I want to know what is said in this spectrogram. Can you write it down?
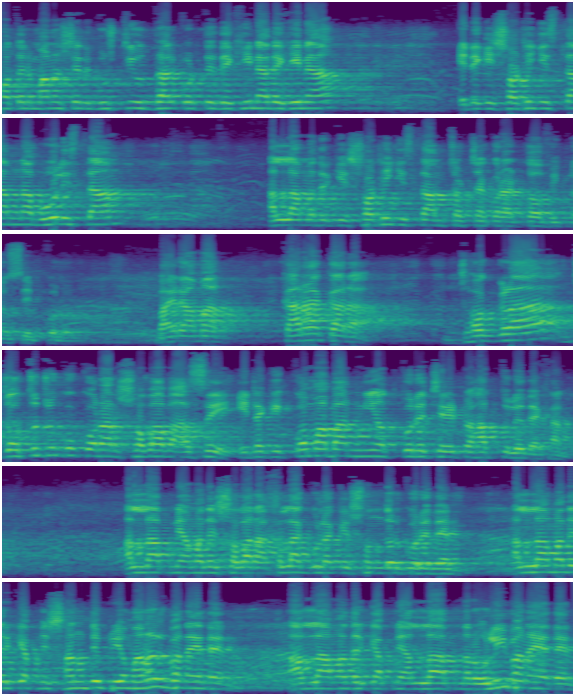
মতের মানুষের গোষ্ঠী উদ্ধার করতে দেখি না দেখি না। এটা কি সঠিক ইসলাম না ভুল ইসলাম? আল্লাহ আমাদেরকে সঠিক ইসলাম চর্চা করার তৌফিক নসিব করুন। ভাইরা আমার, কারা কারা ঝগড়া যতটুকু করার স্বভাব আছে, এটাকে কমাবার নিয়ত করেছে একটু হাত তুলে দেখান। আল্লাহ আপনি আমাদের সবার আখলাক গুলাকে সুন্দর করে দেন। আল্লাহ আমাদেরকে আপনি শান্তিপ্রিয় মানুষ বানিয়ে দেন। আল্লাহ আমাদেরকে আপনি, আল্লাহ আপনার অলি বানিয়ে দেন।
